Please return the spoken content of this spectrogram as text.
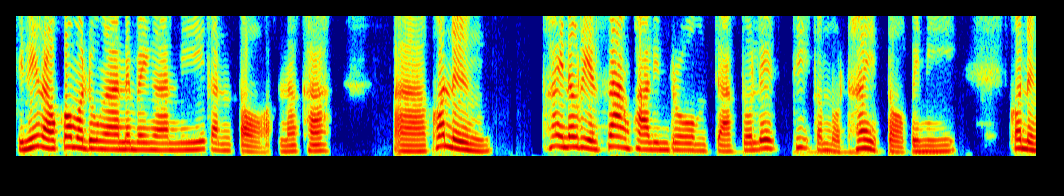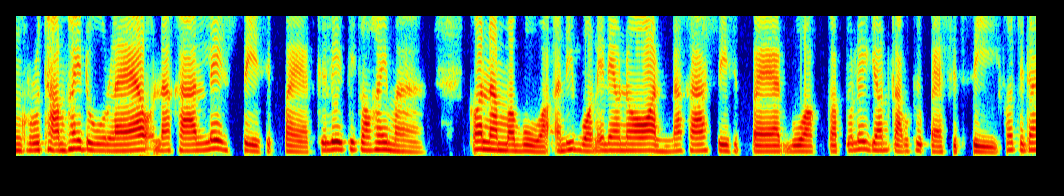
ทีนี้เราก็มาดูงานในใบงานนี้กันต่อนะคะอ่าข้อหนึ่งให้นักเรียนสร้างพาลินโดรมจากตัวเลขที่กำหนดให้ต่อไปนี้ ข้อหนึ่งครูทำให้ดูแล้วนะคะ เลข 48 คือเลขที่เขาให้มา ก็นำมาบวก อันนี้บวกในแนวนอนนะคะ 48 บวกกับตัวเลขย้อนกลับก็คือ 84 ก็จะได้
